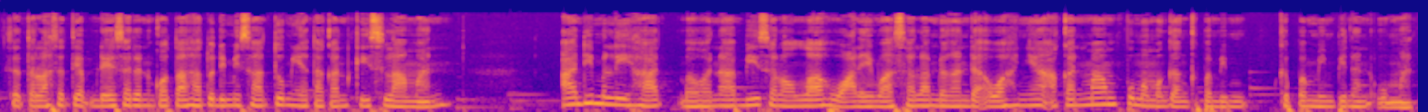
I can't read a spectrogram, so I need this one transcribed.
setelah setiap desa dan kota satu demi satu menyatakan keislaman, Adi melihat bahwa Nabi Shallallahu Alaihi Wasallam dengan dakwahnya akan mampu memegang kepemimpinan umat.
